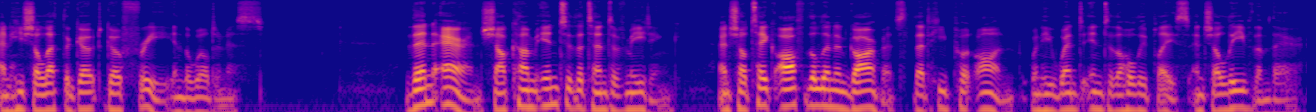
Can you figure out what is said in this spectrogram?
and he shall let the goat go free in the wilderness. Then Aaron shall come into the tent of meeting, and shall take off the linen garments that he put on when he went into the holy place, and shall leave them there.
